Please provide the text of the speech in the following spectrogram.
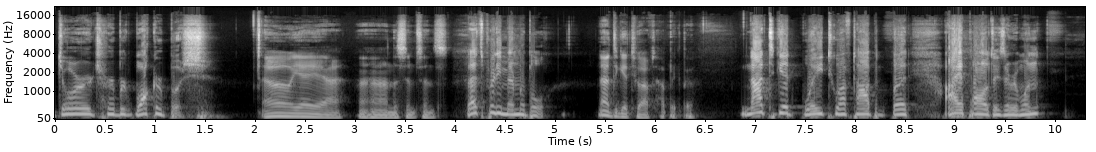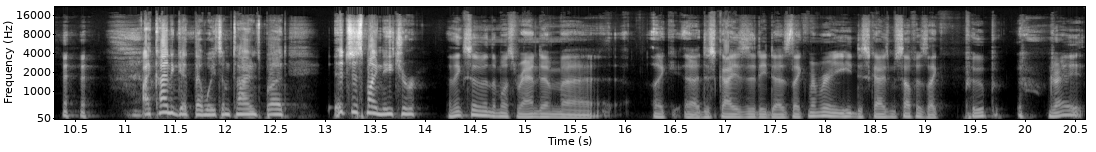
George Herbert Walker Bush. oh yeah, yeah, uh-huh, on The Simpsons. That's pretty memorable. Not to get too off topic though. Not to get way too off topic, but I apologize, everyone. I kind of get that way sometimes, but it's just my nature. I think some of the most random uh like uh, disguises that he does. Like remember he disguised himself as like poop, right?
